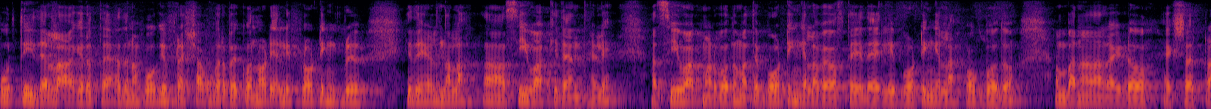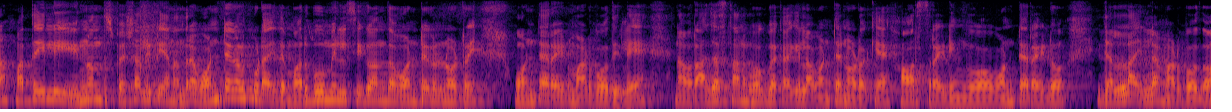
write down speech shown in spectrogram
ಪೂರ್ತಿ ಇದೆಲ್ಲ ಆಗಿರುತ್ತೆ. ಅದನ್ನು ಹೋಗಿ ಫ್ರೆಶ್ ಆಗಿ ಬರಬೇಕು. ನೋಡಿ, ಅಲ್ಲಿ ಫ್ಲೋಟಿಂಗ್ ಇದು ಹೇಳಿದ್ನಲ್ಲ ಸೀ ವಾಕ್ ಇದೆ ಅಂತ ಹೇಳಿ. ಅದು ಸೀ ವಾಕ್ ಮಾಡ್ಬೋದು, ಮತ್ತು ಬೋಟಿಂಗ್ ಎಲ್ಲ ವ್ಯವಸ್ಥೆ ಇದೆ. ಇಲ್ಲಿ ಬೋಟಿಂಗ್ ಎಲ್ಲ ಹೋಗ್ಬೋದು. ಬನಾನಾ ರೈಡು ಎಕ್ಸೆಟ್ರಾ ಮತ್ತು ಇಲ್ಲಿ ಇನ್ನೊಂದು ಸ್ಪೆಷಾಲಿಟಿ ಏನಂದರೆ, ಒಂಟೆಗಳು ಕೂಡ ಇದೆ. ಮರುಭೂಮಿಲಿ ಸಿಗೋವಂಥ ಒಂಟೆಗಳು ನೋಡಿರಿ. ಒಂಟೆ ರೈಡ್ ಮಾಡ್ಬೋದು ಇಲ್ಲಿ. ನಾವು ರಾಜಸ್ಥಾನ್ಗೆ ಹೋಗಬೇಕಾಗಿಲ್ಲ ಒಂಟೆ ನೋಡೋಕ್ಕೆ. ಹಾರ್ಸ್ ರೈಡಿಂಗು ಒಂಟೆ ರೈಡು ಇದೆಲ್ಲ ಇಲ್ಲೇ ಮಾಡ್ಬೋದು.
